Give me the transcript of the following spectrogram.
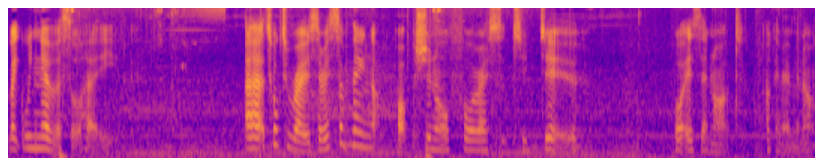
Like, we never saw her eat. Uh, talk to Rose. There is something optional for us to do. Or is there not? Okay, maybe not.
